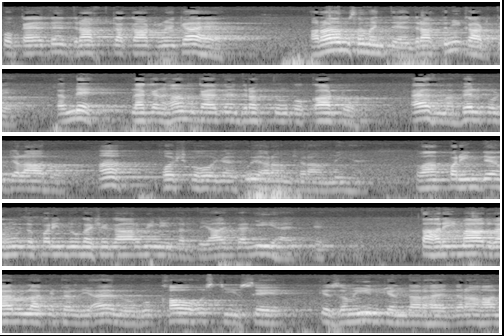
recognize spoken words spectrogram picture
وہ کہتے ہیں درخت کا کاٹنا کیا ہے؟ حرام سمجھتے ہیں، درخت نہیں کاٹتے، سمجھے؟ لیکن ہم کہتے ہیں درختوں کو کاٹو ایسے میں بالکل جلا دو۔ ہاں خشک ہو جائیں کوئی حرام شرام نہیں ہے۔ وہاں پرندے ہوں تو پرندوں کا شکار بھی نہیں کرتے، آج کل یہی ہے۔ تحریمات غیر اللہ کی ترجیح اے لوگ کھاؤ اس چیز سے کہ زمین کے اندر ہے درا حال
